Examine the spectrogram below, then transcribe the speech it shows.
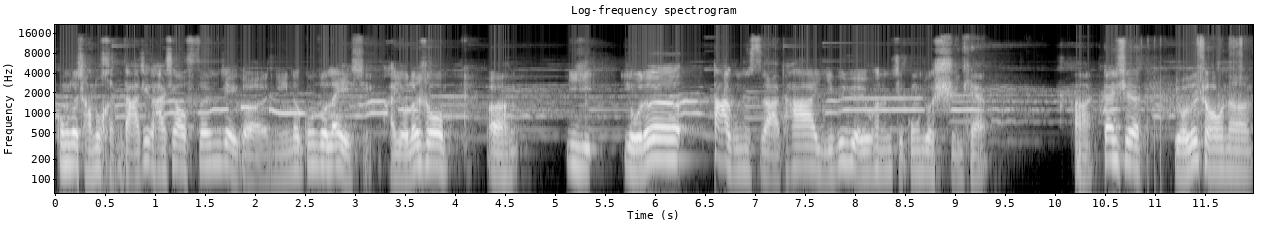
工作强度很大，这个还是要分这个您的工作类型啊。有的时候，呃，你有的大公司啊，它一个月有可能只工作十天啊，但是有的时候呢。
